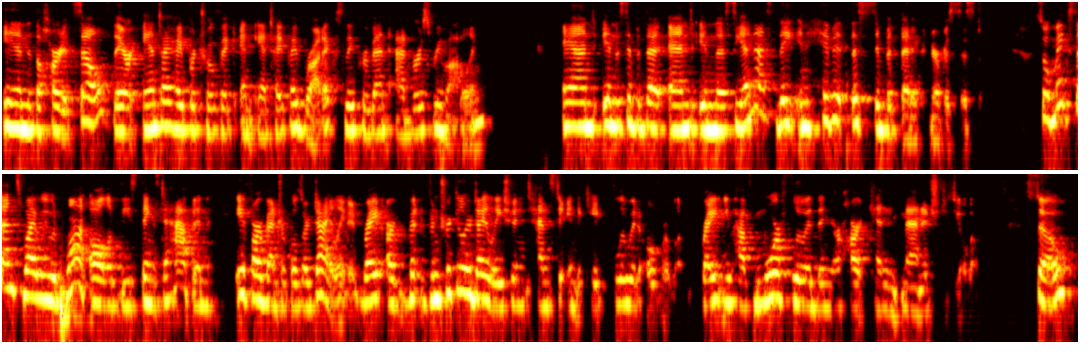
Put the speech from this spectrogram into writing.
In the heart itself, they are anti-hypertrophic and anti-fibrotic, so they prevent adverse remodeling. And in the sympathetic and in the CNS, they inhibit the sympathetic nervous system. So it makes sense why we would want all of these things to happen if our ventricles are dilated, right? Our ventricular dilation tends to indicate fluid overload, right? You have more fluid than your heart can manage to deal with. So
